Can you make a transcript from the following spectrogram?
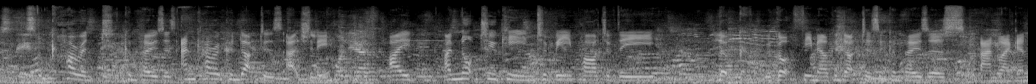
sort of current composers and current conductors, actually, I I'm not too keen to be part of the look. We've got female conductors and composers bandwagon.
